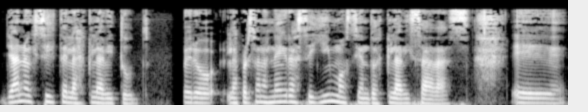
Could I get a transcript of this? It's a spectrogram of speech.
ya no existe la esclavitud, pero las personas negras seguimos siendo esclavizadas. Eh,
